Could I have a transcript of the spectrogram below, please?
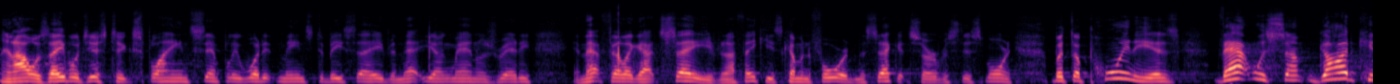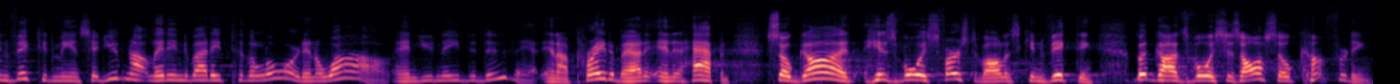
And I was able just to explain simply what it means to be saved. And that young man was ready, and that fella got saved. And I think he's coming forward in the second service this morning. But the point is, that was some, God convicted me and said, You've not led anybody to the Lord in a while, and you need to do that. And I prayed about it, and it happened. So, God, His voice, first of all, is convicting, but God's voice is also comforting.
